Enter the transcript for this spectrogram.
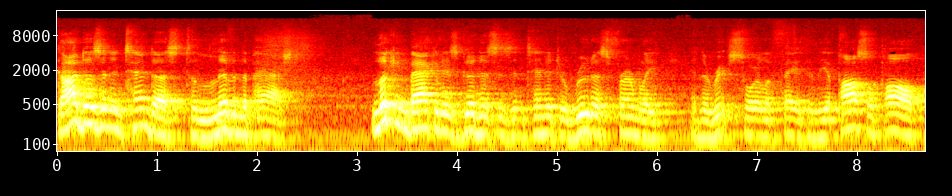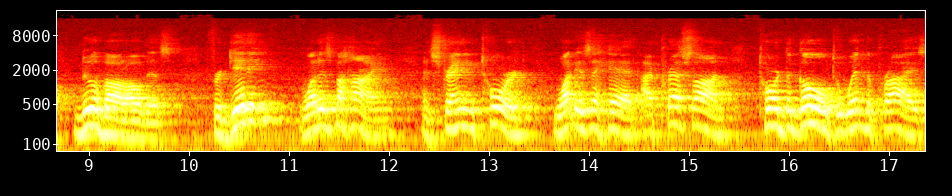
God doesn't intend us to live in the past. Looking back at his goodness is intended to root us firmly in the rich soil of faith. And the Apostle Paul knew about all this. Forgetting what is behind and straining toward what is ahead, I press on toward the goal to win the prize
